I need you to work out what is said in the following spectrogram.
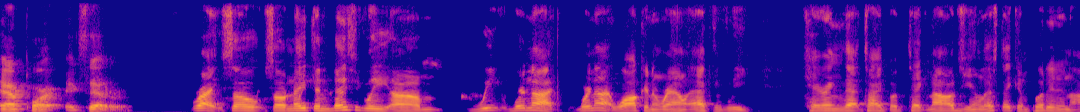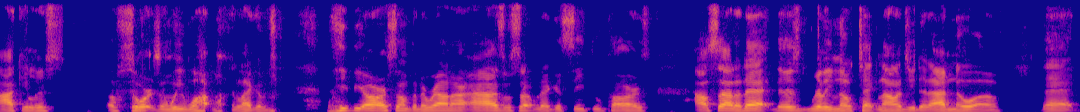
airport, etc. Right. So so Nathan, basically, um, we we're not we're not walking around actively carrying that type of technology unless they can put it in the Oculus of sorts and we walk like a VBR or something around our eyes or something that can see through cars outside of that, there's really no technology that I know of that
